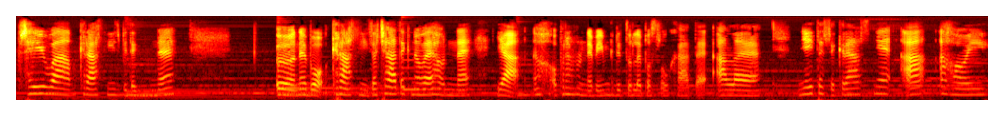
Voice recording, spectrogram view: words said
přeju vám krásný zbytek dne, nebo krásný začátek nového dne. Já no, opravdu nevím, kdy tohle posloucháte, ale mějte se krásně a ahoj.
